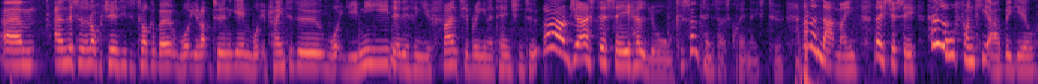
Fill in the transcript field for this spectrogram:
Um, and this is an opportunity to talk about what you're up to in the game, what you're trying to do, what you need, anything you fancy bringing attention to, or just to say hello, because sometimes that's quite nice too. And in that mind, let's just say hello, Funky Abigail.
